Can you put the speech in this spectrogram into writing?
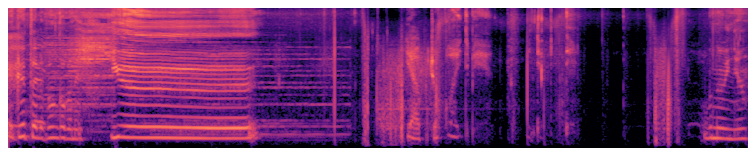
bekle telefon kapanıyor. Yeah. Ya bu çok kolaydı bir. Bunu oynayalım.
